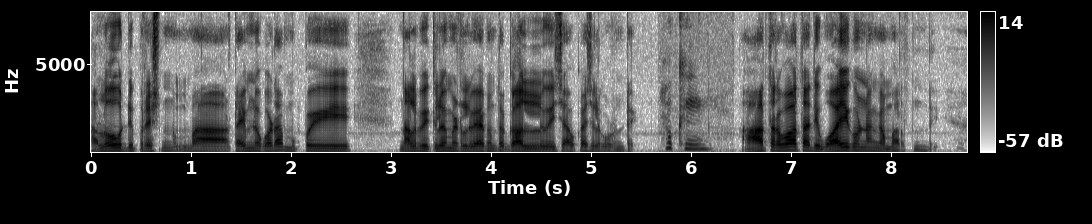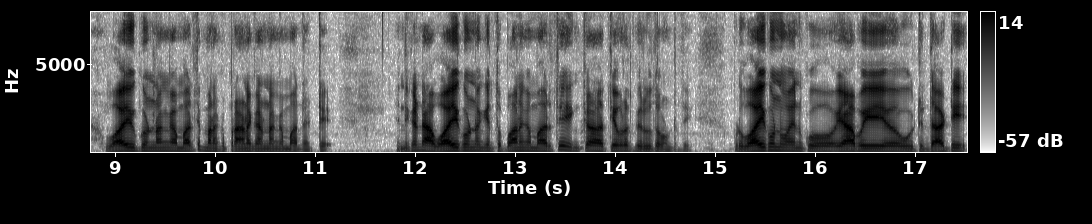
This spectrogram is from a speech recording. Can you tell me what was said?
ఆ లో డిప్రెషన్ టైంలో కూడా ముప్పై నలభై కిలోమీటర్ల వేగంతో గాలులు వేసే అవకాశాలు కూడా ఉంటాయి. ఓకే. ఆ తర్వాత అది వాయుగుండంగా మారుతుంది. వాయుగుండంగా మారితే మనకు ప్రాణగండంగా మారినట్టే. ఎందుకంటే ఆ వాయుగుండం తుఫానుగా మారితే ఇంకా తీవ్రత పెరుగుతూ ఉంటుంది. ఇప్పుడు వాయుగుండం అనుకో యాభై ఒకటి దాటి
